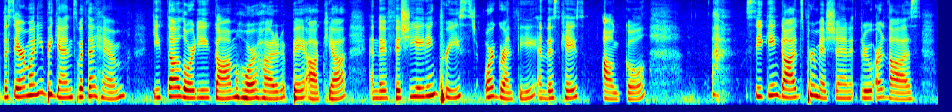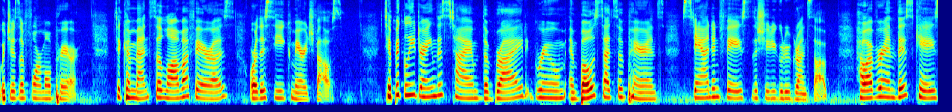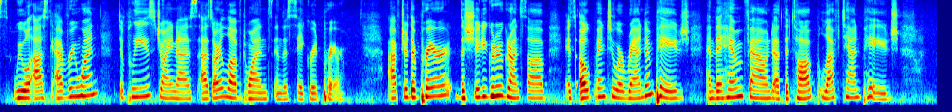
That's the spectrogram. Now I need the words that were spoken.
The ceremony begins with a hymn Ita Lordi Gam Hor Har Be Akhya, and the officiating priest or Granthi, in this case, uncle, seeking God's permission through Ardas, which is a formal prayer, to commence the Lava Feras or the Sikh marriage vows. Typically, during this time, the bride, groom, and both sets of parents stand and face the Shri Guru Granth Sahib. However, in this case, we will ask everyone to please join us as our loved ones in this sacred prayer. After the prayer, the Shri Guru Granth Sahib is open to a random page, and the hymn found at the top left hand page,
